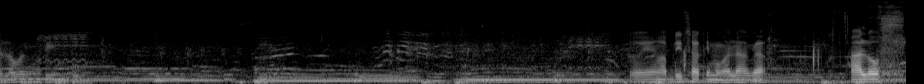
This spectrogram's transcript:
dalawa yung rainbow. So yung update sa ating mga laga halos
